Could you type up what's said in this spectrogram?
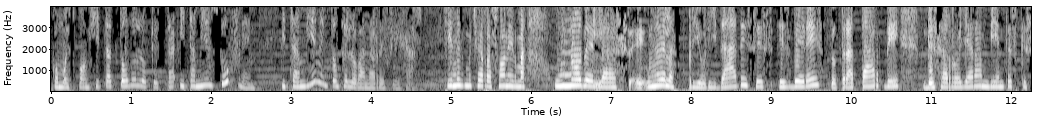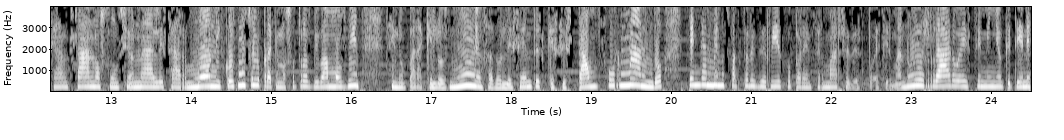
como esponjita todo lo que está y también sufren y también entonces lo van a reflejar. Tienes mucha razón, Irma. Uno de las, eh, una de las prioridades es, es ver esto, tratar de desarrollar ambientes que sean sanos, funcionales, armónicos, no solo para que nosotros vivamos bien, sino para que los niños, adolescentes que se están formando tengan menos factores de riesgo para enfermarse después, Irma. No es raro este niño que tiene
